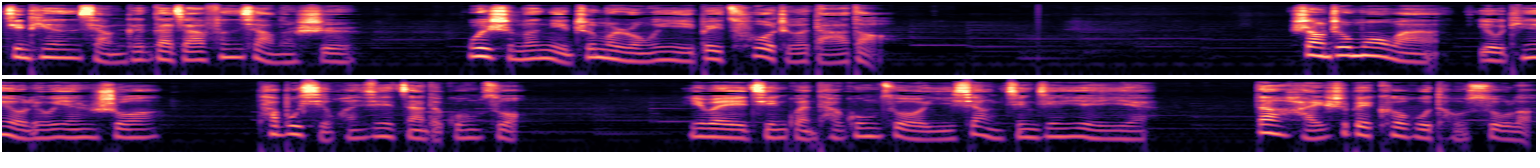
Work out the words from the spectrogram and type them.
今天想跟大家分享的是，为什么你这么容易被挫折打倒？上周末晚，有听友留言说，他不喜欢现在的工作，因为尽管他工作一向兢兢业业，但还是被客户投诉了，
